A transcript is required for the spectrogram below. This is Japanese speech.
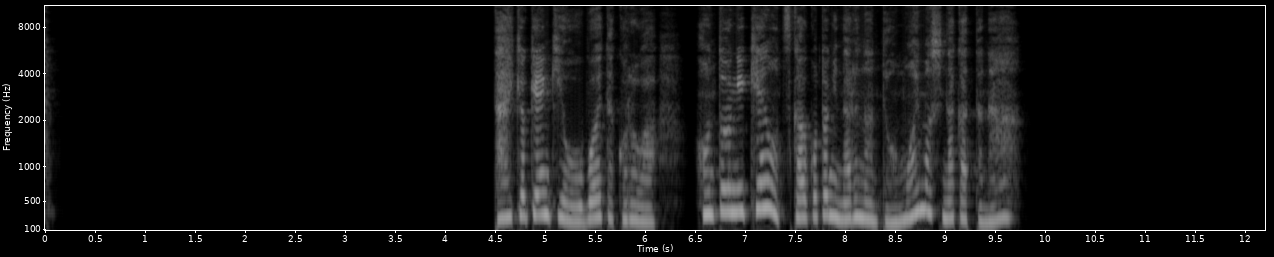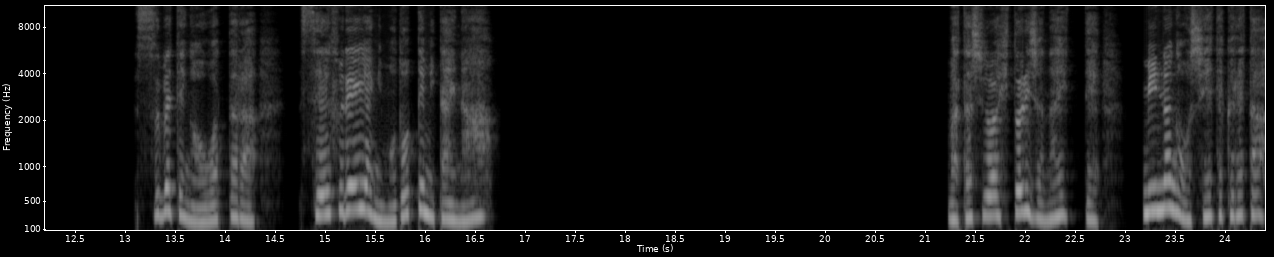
退去研究を覚えた頃は本当に剣を使うことになるなんて思いもしなかったな。すべてが終わったら、セーフレイヤーに戻ってみたいな。私は一人じゃないってみんなが教えてくれた。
